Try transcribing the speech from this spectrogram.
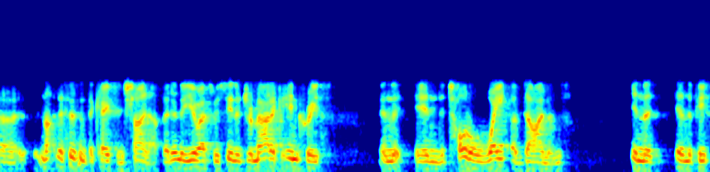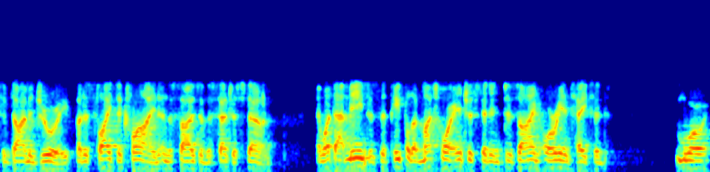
Uh, not, this isn't the case in China, but in the U.S. we've seen a dramatic increase in the in the total weight of diamonds in the in the piece of diamond jewelry, but a slight decline in the size of the center stone. And what that means is that people are much more interested in design orientated, more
